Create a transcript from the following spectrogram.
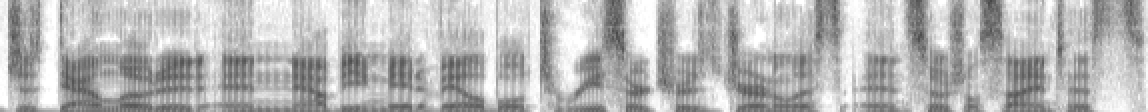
just downloaded and now being made available to researchers, journalists, and social scientists.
